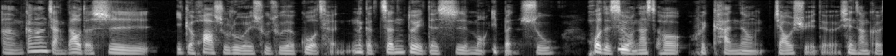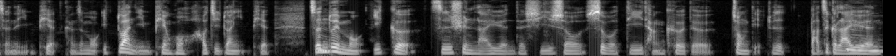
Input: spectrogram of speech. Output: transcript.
嗯，刚刚讲到的是一个话术入为输出的过程，那个针对的是某一本书，或者是我那时候会看那种教学的线上课程的影片，可能是某一段影片或好几段影片，针对某一个资讯来源的吸收，是我第一堂课的重点，就是。把这个来源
